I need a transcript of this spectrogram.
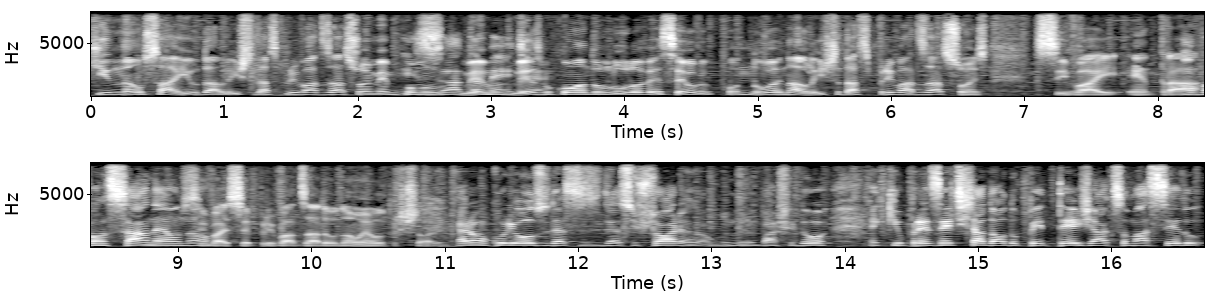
que não saiu da lista das privatizações, mesmo, como, mesmo, mesmo é. quando Lula venceu, viu? Continua na lista das privatizações. Se vai entrar, Avançar, né, ou não? se vai ser privatizada ou não, é outra história. Era um curioso dessa, dessa história, um bastidor, é que o presidente estadual do PT, Jackson Macedo,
